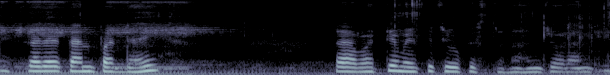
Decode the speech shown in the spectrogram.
ఇక్కడే కనపడ్డాయి. కాబట్టి మీకు చూపిస్తున్నాను. చూడండి.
